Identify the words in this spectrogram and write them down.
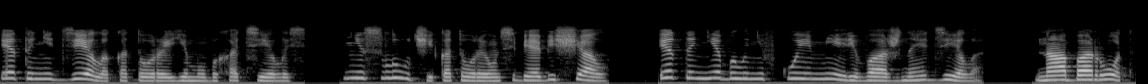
Это не дело, которое ему бы хотелось, не случай, который он себе обещал. Это не было ни в коей мере важное дело. Наоборот,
